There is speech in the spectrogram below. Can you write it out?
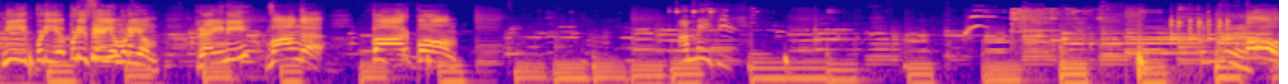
நீ இப்படி எப்படி செய்ய முடியும்? ரைனி வாங்க. பார்ப்போம். அமைதி. ஓ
